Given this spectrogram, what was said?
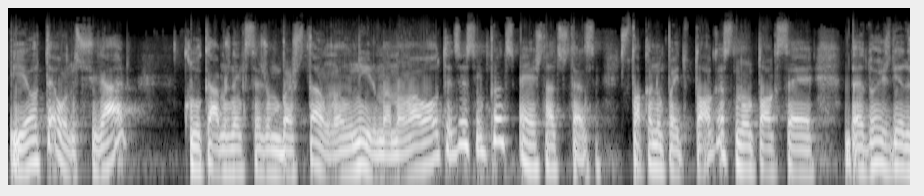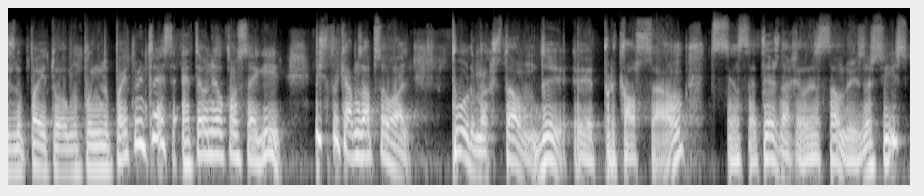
E eu até onde chegar, colocamos nem que seja um bastão a unir uma mão à outra e dizer assim, pronto, é esta a distância. Se toca no peito, toca, se não toca, se é a dois dedos do peito ou um punho do peito, não interessa, até onde ele consegue ir. E explicamos à pessoa, olha, por uma questão de eh, precaução, de sensatez na realização do exercício,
